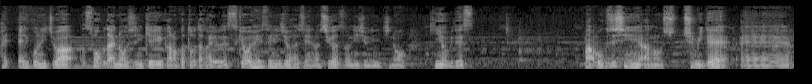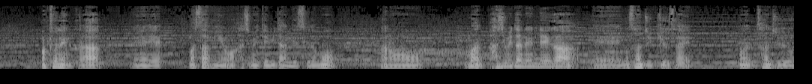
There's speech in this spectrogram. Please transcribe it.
はい、えーこんにちは。総武大脳神経外科の加藤孝弘です。今日は平成28年の4月の22日の金曜日です。まあ、僕自身、あの、趣味で、えーまあ、去年から、えーまあ、サーフィンを始めてみたんですけども、あのーまあ、始めた年齢が、えーまあ、39歳、まあ、38、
